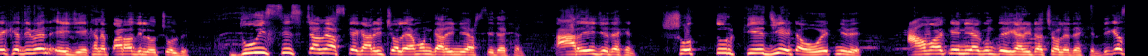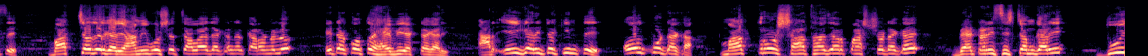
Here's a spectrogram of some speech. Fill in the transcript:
রেখে দিবেন, এই যে এখানে পাড়া দিলেও চলবে। দুই সিস্টেমে আজকে গাড়ি চলে, এমন গাড়ি নিয়ে আসছি, দেখেন। আর এই যে দেখেন, সত্তর কেজি এটা ওয়েট নিবে। আমাকে নিয়ে কিন্তু এই গাড়িটা চলে, দেখেন, ঠিক আছে? বাচ্চাদের গাড়ি, আমি বসে চালায় দেখানোর কারণ হলো, এটা কত হ্যাভি একটা গাড়ি। আর এই গাড়িটা কিনতে অল্প টাকা, মাত্র সাত হাজার পাঁচশো টাকায় ব্যাটারি সিস্টেম গাড়ি, দুই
